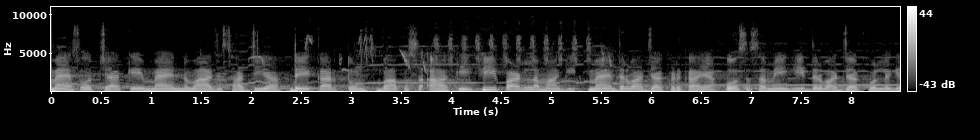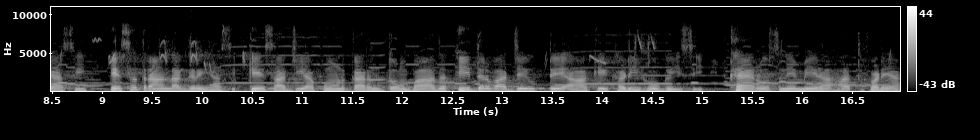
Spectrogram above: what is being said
ਮੈਂ ਸੋਚਿਆ ਕਿ ਮੈਂ ਨਵਾਜ਼ ਸਾਜੀਆ ਦੇ ਘਰ ਤੋਂ ਵਾਪਸ ਆ ਕੇ ਹੀ ਪੜ ਲਵਾਂਗੀ। ਮੈਂ ਦਰਵਾਜ਼ਾ ਖੜਕਾਇਆ। ਉਸ ਸਮੇਂ ਹੀ ਦਰਵਾਜ਼ਾ ਖੁੱਲ ਗਿਆ ਸੀ। ਇਸ ਤਰ੍ਹਾਂ ਲੱਗ ਰਿਹਾ ਸੀ ਕਿ ਸਾਜੀਆ ਫੋਨ ਕਰਨ ਤੋਂ ਬਾਅਦ ਹੀ ਦਰਵਾਜ਼ੇ ਉੱਤੇ ਆ ਕੇ ਖੜੀ ਹੋ ਗਈ ਸੀ। ਖੈਰ, ਉਸਨੇ ਮੇਰਾ ਹੱਥ ਫੜਿਆ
